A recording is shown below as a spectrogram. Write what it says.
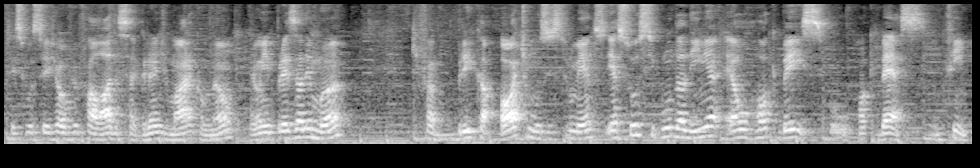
Não sei se você já ouviu falar dessa grande marca ou não. É uma empresa alemã fabrica ótimos instrumentos e a sua segunda linha é o Rock Bass, ou Rock Bass, enfim.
